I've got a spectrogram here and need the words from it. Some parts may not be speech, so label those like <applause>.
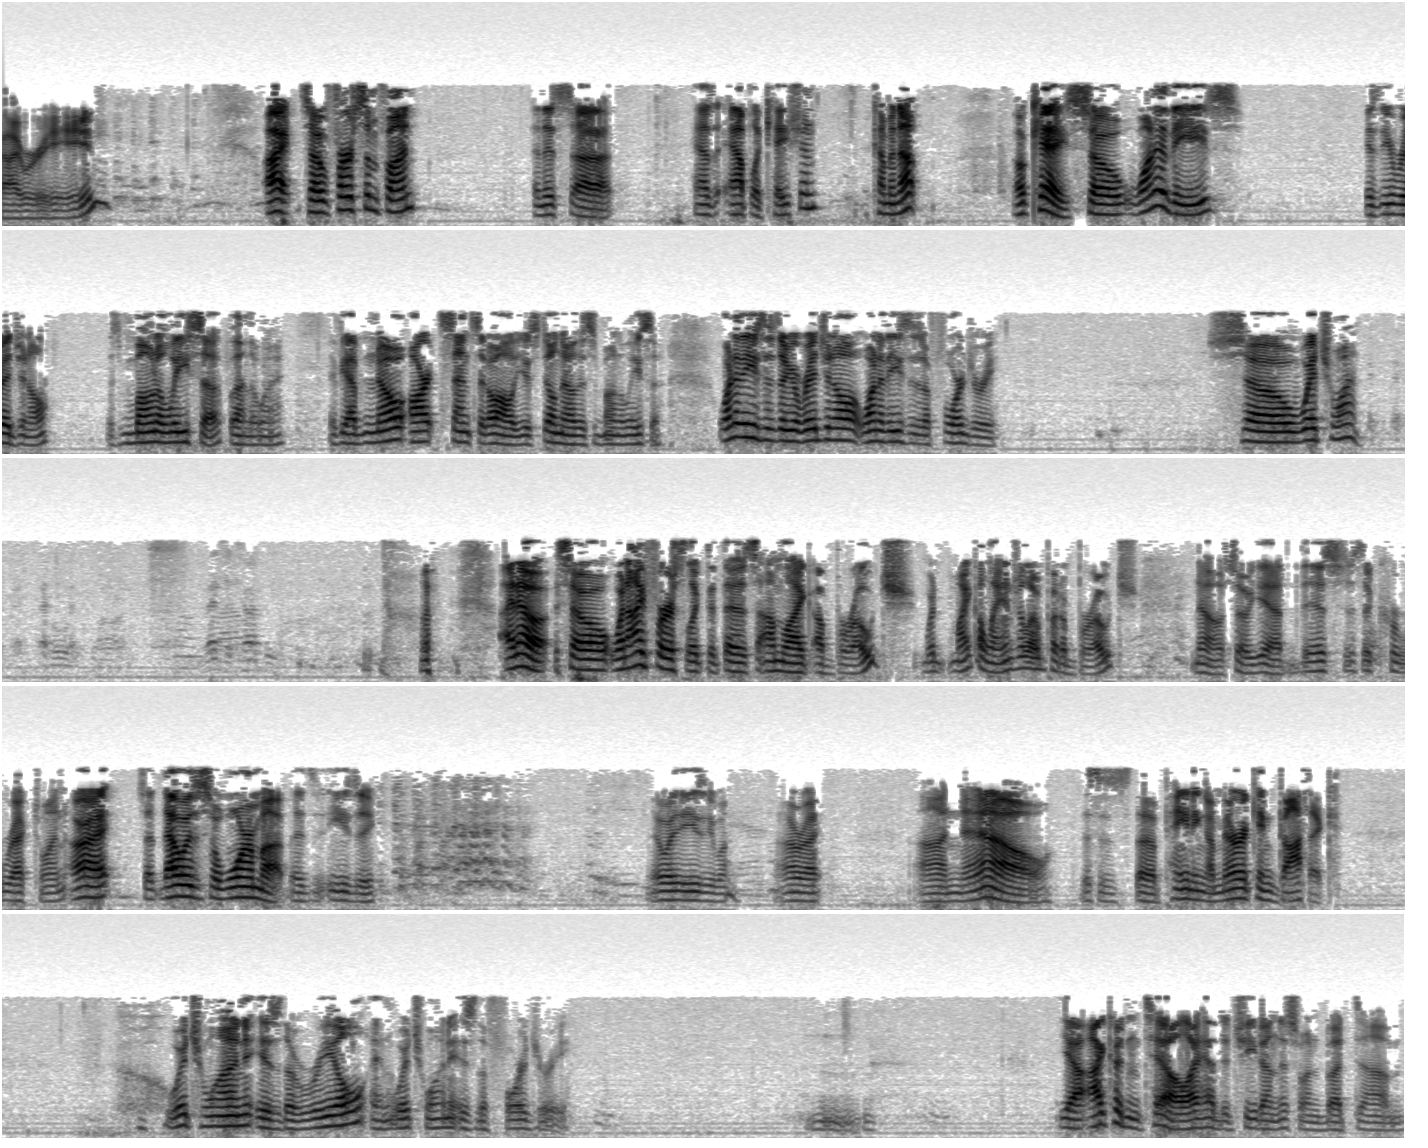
Irene. All right, so first some fun. And this uh, has application coming up. Okay, so one of these is the original. This Mona Lisa, by the way. If you have no art sense at all, you still know this is Mona Lisa. One of these is the original, one of these is a forgery. So, which one? I know. So, when I first looked at this, I'm like, a brooch? Would Michelangelo put a brooch? No. So, yeah, this is the correct one. All right. So, that was a warm up. It's easy. That was an easy one. All right. Uh, now, this is the painting American Gothic which one is the real and which one is the forgery? Yeah, I couldn't tell. I had to cheat on this one, but um,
